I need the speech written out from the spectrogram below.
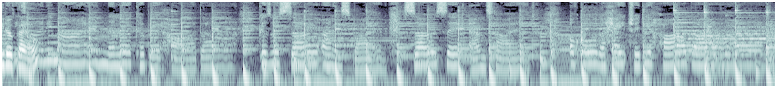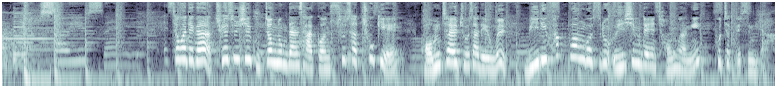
왜 이럴까요? 청와대가 최순실 국정농단 사건 수사 초기에 검찰 조사 내용을 미리 확보한 것으로 의심되는 정황이 포착됐습니다.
